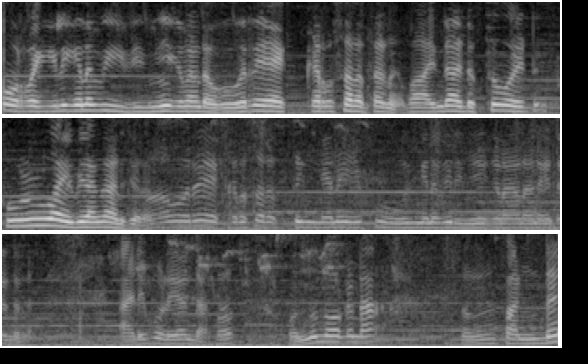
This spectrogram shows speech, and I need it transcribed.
പുറകിൽ ഇങ്ങനെ വിരിഞ്ഞിരിക്കണുണ്ട് ഒരു ഏക്കർ സ്ഥലത്താണ്. അപ്പോൾ അതിന്റെ അടുത്ത് പോയിട്ട് ഫുൾ വൈബ് ഞാൻ കാണിച്ചു തരാം ആ ഒരു ഏക്കർ സ്ഥലത്ത് ഇങ്ങനെ ഈ പൂ ഇങ്ങനെ വിരിഞ്ഞിരിക്കണ കാണാനായിട്ടുണ്ടല്ലോ. അടിപൊളിയുണ്ട്. അപ്പോൾ ഒന്നും നോക്കണ്ട. നമ്മൾ പണ്ട്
